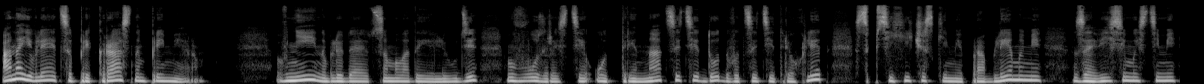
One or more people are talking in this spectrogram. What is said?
Она является прекрасным примером. В ней наблюдаются молодые люди в возрасте от 13 до 23 лет с психическими проблемами, зависимостями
